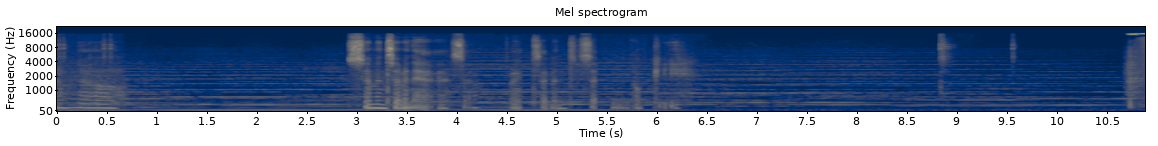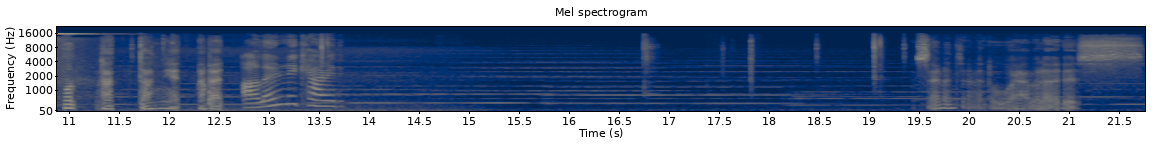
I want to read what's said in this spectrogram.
Oh no. Seven seven uh, so right seven to seven okay. Oh, not done yet. My bad. I'll only carry the. Seven seven. Oh, I have a lot of this.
